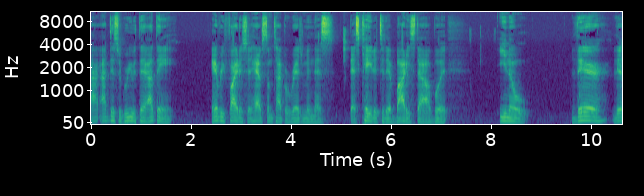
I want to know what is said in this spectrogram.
I, I disagree with that. I think every fighter should have some type of regimen that's that's catered to their body style, but you know their their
